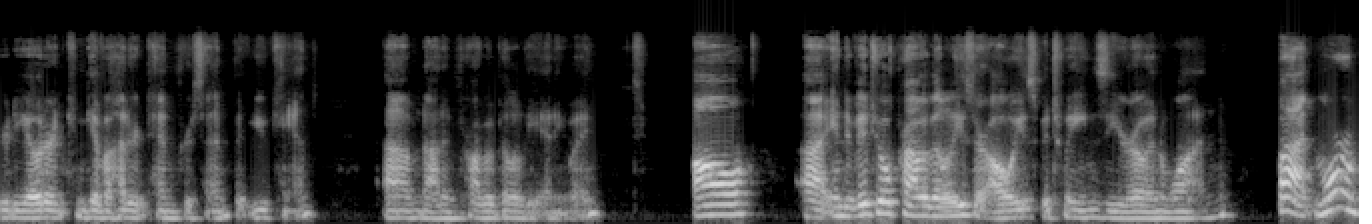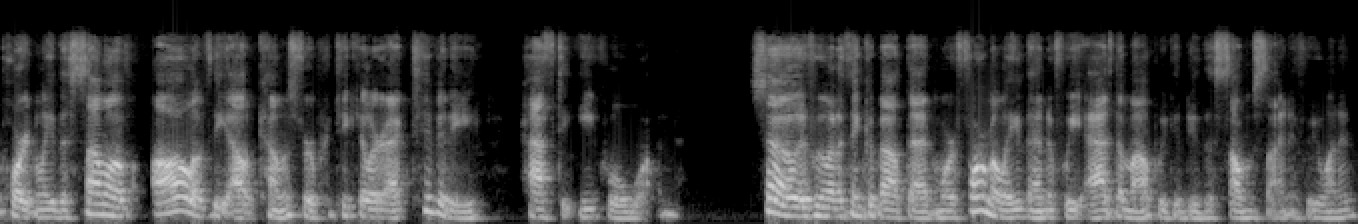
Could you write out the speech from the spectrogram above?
Your deodorant can give 110%, but you can't um, not in probability anyway. All uh, individual probabilities are always between zero and one. But more importantly, the sum of all of the outcomes for a particular activity have to equal one. So if we want to think about that more formally, then if we add them up, we could do the sum sign if we wanted.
